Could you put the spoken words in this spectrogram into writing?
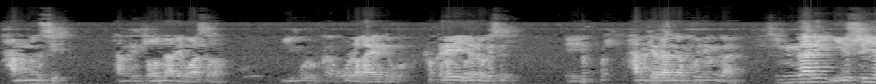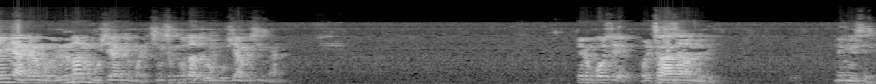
한 번씩 당신 좋은 날에 와서 이 무릎 까고 올라가야 되고 그래야 연옥에서 한 계단당 9년간 인간이 예수의 영이 안 들어오면 얼마나 무지한지 몰라요. 짐승보다 더 무지한 것이 인간. 여러분 보세요. 멀쩡한 사람들이. 능기세요.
